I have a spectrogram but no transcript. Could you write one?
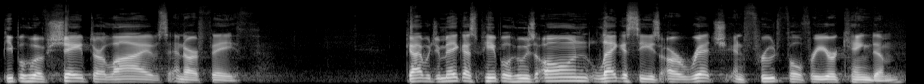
people who have shaped our lives and our faith. God, would you make us people whose own legacies are rich and fruitful for your kingdom?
